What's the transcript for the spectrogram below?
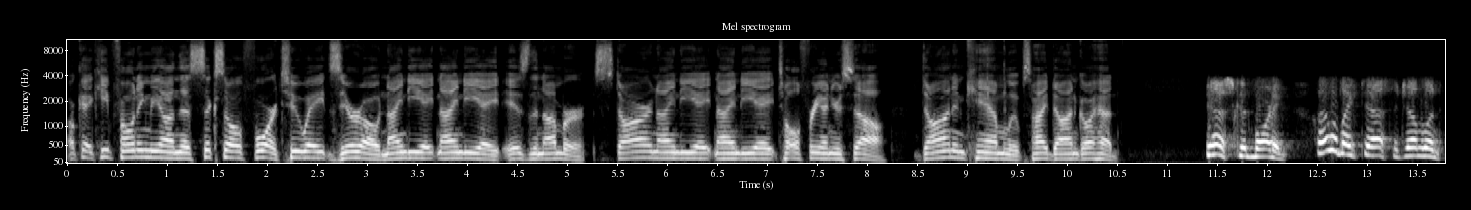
Okay, keep phoning me on this. 604 280 9898 is the number. Star 9898, toll free on your cell. Don in Kamloops. Hi, Don. Go ahead. Yes, good morning. I would like to ask the gentleman,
